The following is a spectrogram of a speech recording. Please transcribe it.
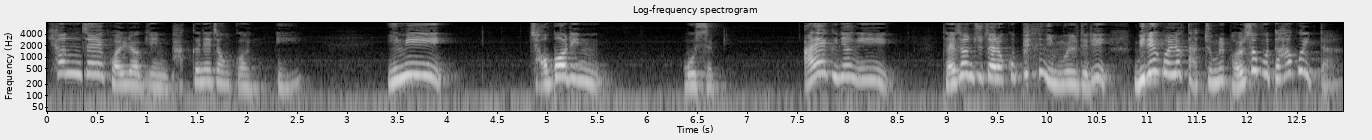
현재 권력인 박근혜 정권이 이미 저버린 모습. 아예 그냥 이 대선 주자로 꼽히는 인물들이 미래 권력 다툼을 벌써부터 하고 있다.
